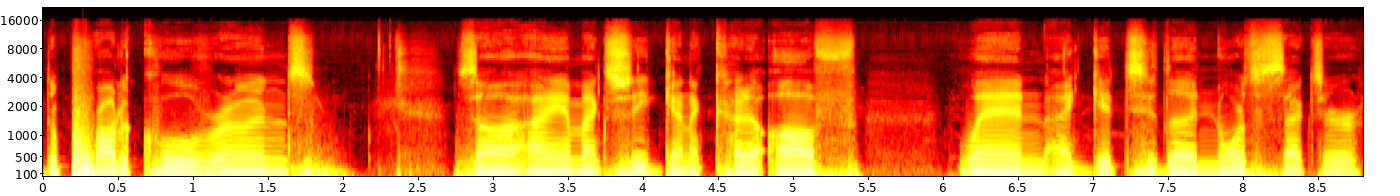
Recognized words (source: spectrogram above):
the Prodigal ruins. So I am actually gonna cut it off when I get to the north sector.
